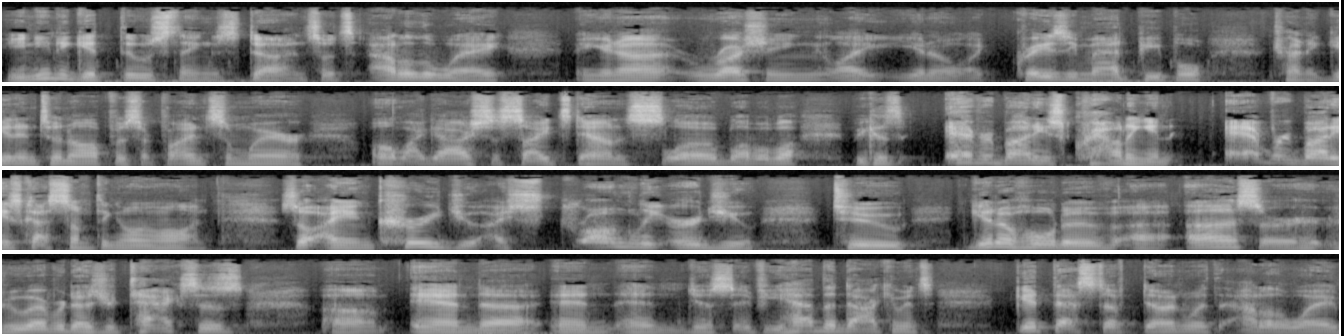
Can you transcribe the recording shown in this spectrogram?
You need to get those things done so it's out of the way and you're not rushing like, you know, like crazy mad people trying to get into an office or find somewhere. Oh my gosh, the site's down, it's slow, blah, blah, blah. Because everybody's crowding in everybody's got something going on. So I encourage you, I strongly urge you to get a hold of uh, us or whoever does your taxes, um, and uh, and and just if you have the documents, get that stuff done with out of the way,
